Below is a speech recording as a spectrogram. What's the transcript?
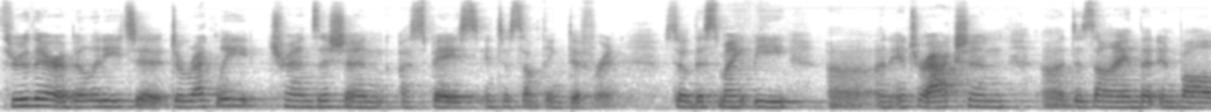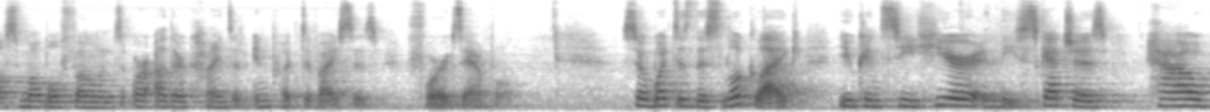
through their ability to directly transition a space into something different. So, this might be uh, an interaction uh, design that involves mobile phones or other kinds of input devices, for example. So, what does this look like? You can see here in these sketches how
